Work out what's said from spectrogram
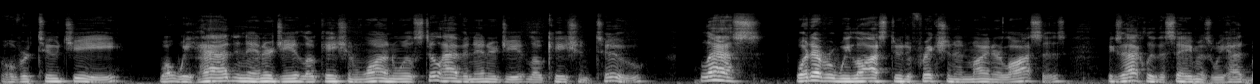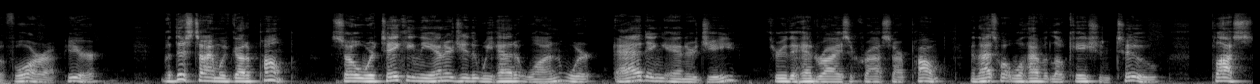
over 2g what we had in energy at location 1 we'll still have in energy at location 2, less whatever we lost due to friction and minor losses, exactly the same as we had before up here. But this time we've got a pump. So we're taking the energy that we had at 1, we're adding energy through the head rise across our pump, and that's what we'll have at location 2, plus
